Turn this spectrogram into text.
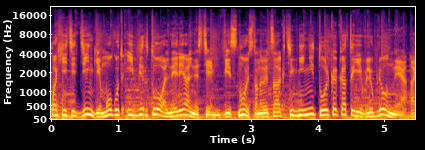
Похитить деньги могут и в виртуальной реальности. Весной становятся активнее не только коты и влюбленные, а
